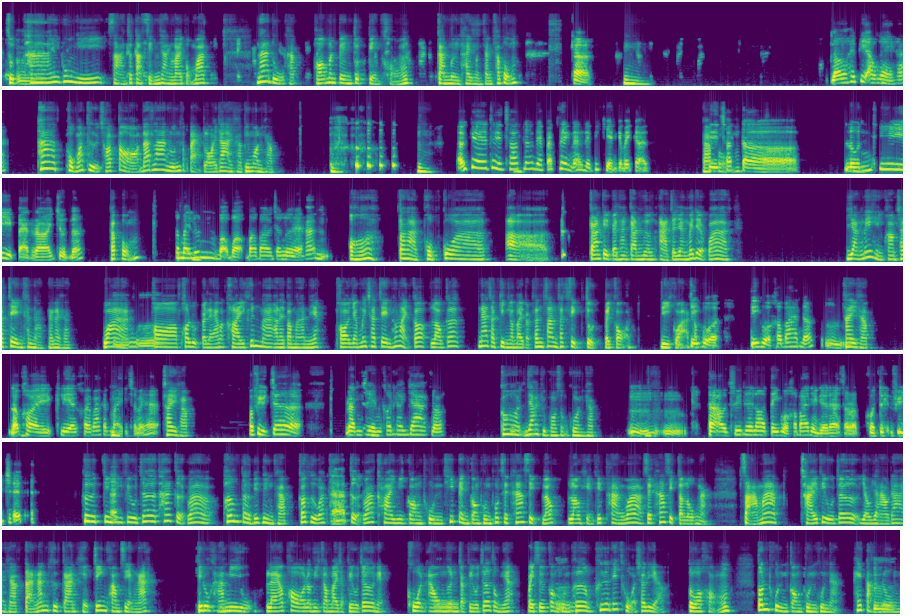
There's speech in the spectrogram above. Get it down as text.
สุดอืมท้ายพรุ่งนี้ศาลจะตัดสินอย่างไรผมว่าน่าดูครับ เพราะมันเป็นจุดเปลี่ยนของการเมืองไทยเหมือนกันครับผมค่ะอืมแล้วให้พี่เอาไงคะถ้าผมว่าถือช็อตต่อด้านล่างลุ้นกับแปดร้อยได้ครับพี่ม่อนครับ อืม โอเคถือช็อตนะเดี๋ยวแป๊บหนึงนะเดี๋ยวพี่เขียนกันไปก่อนครับถือผช็อตมต่อลุ้นที่แปดร้อยจุดเนอะครับผม ทำไมรุ่นเบาๆเบาๆจังเลยอะท่านอ๋อ ตลาดผมกลัวอ่าการเปลี่ยนแปลงทางการเมืองอาจจะยังไม่ได้แบบว่า ยังไม่เห็นความชัดเจนขนาดนั้นนะครับ ว่าอืมพอพอหลุดไปแล้วอะใครขึ้นมาอะไรประมาณเนี้ย พอยังไม่ชัดเจนเท่าไหร่ก็เราก็ น่าจะกินกำไรแบบสั้นๆ สักสิบจุดไปก่อน ดีกว่าคตีรับผหัวมตีหัวเข้าบ้านเนาะอืมใช่ครับ แล้วคอยเคลียร์คอยว่ากันใหม่ใช่ไหมฮะ ใช่ครับ เพราะฟิวเจอร์รันเทรนค่อนข้างยากเนาะก็ยากอยู่พอสมควรครับ อืมอืมอืมแต่เอาชีวิตให้รอดตีหัวเข้าบ้านอย่างเดียวนะสำหรับคนเทรนฟิวเจอร์ คือจริงๆฟิวเจอร์ถ้าเกิดว่าเพิ่มเติมนิดนึงครับ ก็คือว่าถ้าครับเกิดว่าใครมีกองทุนที่เป็นกองทุนพวกเซ็ตห้าสิบแล้วเราเห็นทิศทางว่าเซ็ตห้าสิบจะลงอะ สามารถใช้ฟิวเจอร์ยาวๆได้ครับ แต่นั่นคือการเฮดจิ้งความเสี่ยงนะ ที่ลูกค้ามีอยู่ แล้วพอเรามีกำไรจากฟิวเจอร์เนี่ย ควรเอาเงินจากฟิวเจอร์ตรงเนี้ยไปซื้อกองทุนเพิ่มเพื่อได้ถัวเฉลี่ยตัวของต้นทุนกองทุนคุณน่ะ ให้ต่ำลง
